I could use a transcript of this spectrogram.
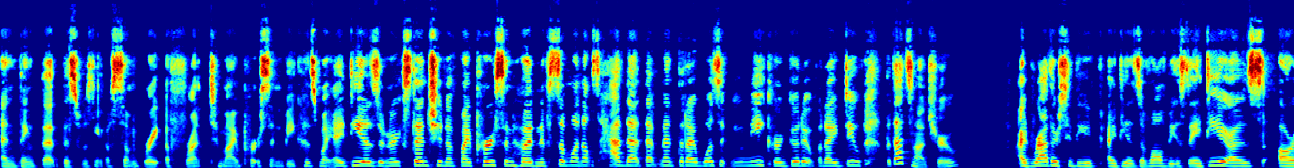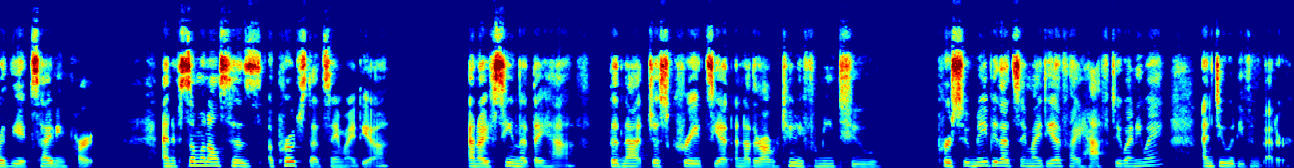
and think that this was, you know, some great affront to my person because my ideas are an extension of my personhood. And if someone else had that, that meant that I wasn't unique or good at what I do. But that's not true. I'd rather see the ideas evolve because the ideas are the exciting part. And if someone else has approached that same idea and I've seen that they have, then that just creates yet another opportunity for me to pursue maybe that same idea if I have to anyway and do it even better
